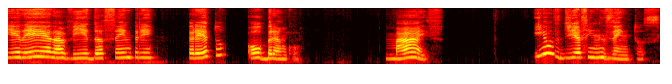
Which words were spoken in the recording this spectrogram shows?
querer a vida sempre preto ou branco. Mas e os dias cinzentos?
